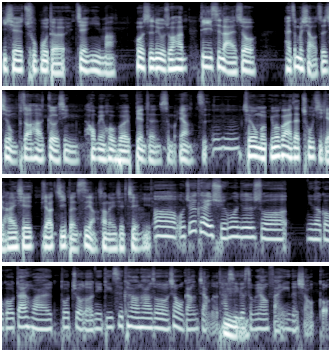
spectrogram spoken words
一些初步的建议吗？或者是例如说，他第一次来的时候还这么小只，其实我们不知道他的个性后面会不会变成什么样子，嗯哼。所以我们有没有办法在初期给他一些比较基本饲养上的一些建议？呃，我觉得可以询问，就是说你的狗狗带回来多久了？你第一次看到它的时候，像我刚刚讲的，它是一个嗯什么样反应的小狗？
